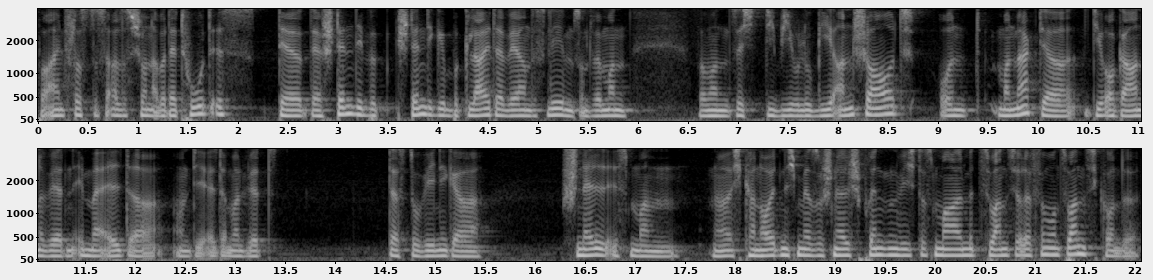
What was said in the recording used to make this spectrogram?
beeinflusst das alles schon. Aber der Tod ist der, der ständige, ständige Begleiter während des Lebens. Und wenn man wenn man sich die Biologie anschaut und man merkt ja, die Organe werden immer älter und je älter man wird, desto weniger schnell ist man. Ne? Ich kann heute nicht mehr so schnell sprinten, wie ich das mal mit 20 oder 25 konnte.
